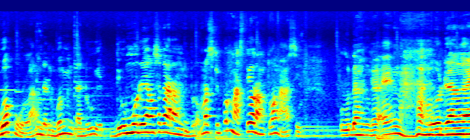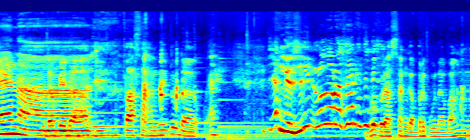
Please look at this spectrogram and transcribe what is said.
gua pulang dan gua minta duit. Di umur yang sekarang nih bro meskipun pasti orang tua ngasih. Udah nggak enak. Udah nggak enak. Udah beda lagi. Perasaan itu udah eh. Ya nggak sih? Lu ngerasain itu gue berasa nggak berguna banget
